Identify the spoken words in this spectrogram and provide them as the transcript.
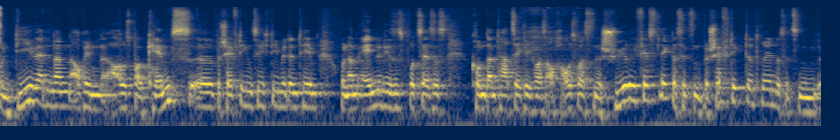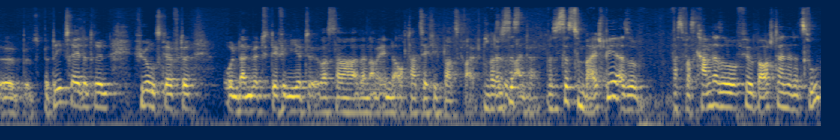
Und die werden dann auch in Ausbaucamps äh, beschäftigen sich die mit den Themen. Und am Ende dieses Prozesses kommt dann tatsächlich was auch raus, was eine Jury festlegt. Da sitzen Beschäftigte drin, da sitzen äh, Betriebsräte drin, Führungskräfte. Und dann wird definiert, was da dann am Ende auch tatsächlich Platz greift. was das ist, das, ein Teil. Was ist das zum Beispiel? Also was, was kam da so für Bausteine dazu?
